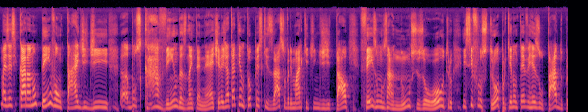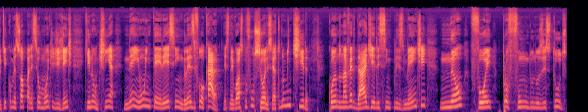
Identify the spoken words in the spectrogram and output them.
mas esse cara não tem vontade de uh, buscar vendas na internet, ele já até tentou pesquisar sobre marketing digital, fez uns anúncios ou outro e se frustrou porque não teve resultado, porque começou a aparecer um monte de gente que não tinha nenhum interesse em inglês e falou: cara, esse negócio não funciona, isso é tudo mentira. Quando na verdade ele simplesmente não foi profundo nos estudos,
